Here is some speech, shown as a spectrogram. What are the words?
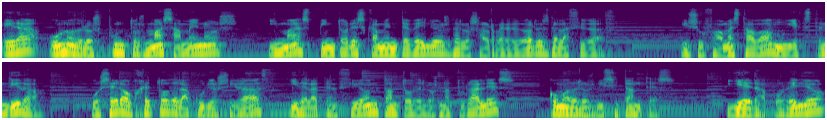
era uno de los puntos más amenos y más pintorescamente bellos de los alrededores de la ciudad, y su fama estaba muy extendida, pues era objeto de la curiosidad y de la atención tanto de los naturales como de los visitantes, y era, por ello,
